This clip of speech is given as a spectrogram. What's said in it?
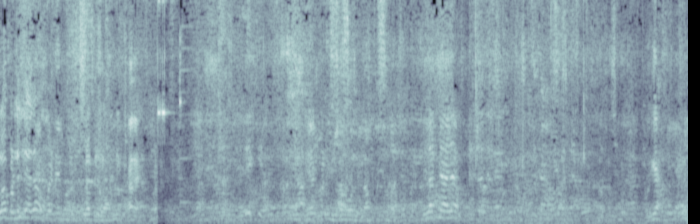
लो पंडित जी आ जाओ। अरे। आ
